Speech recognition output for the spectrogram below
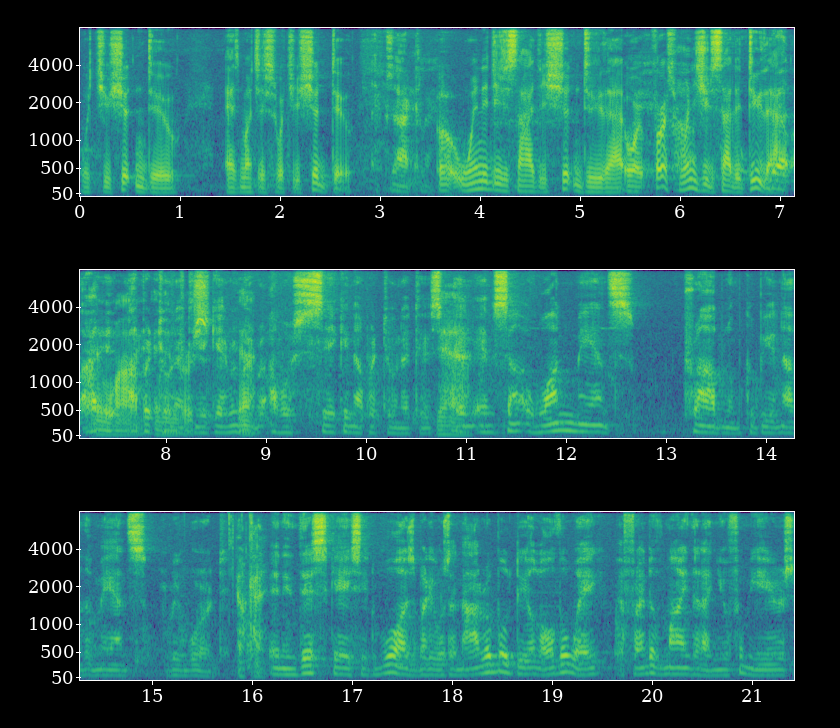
what you shouldn't do as much as what you should do. Exactly. Uh, when did you decide you shouldn't do that? Or first, when did you decide to do that Well, I, and why? And opportunity first- again. yeah. Remember, I was seeking opportunities, Yeah. and, and some, one man's problem could be another man's reward. Okay. And in this case, it was, but it was an honorable deal all the way. A friend of mine that I knew from years,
